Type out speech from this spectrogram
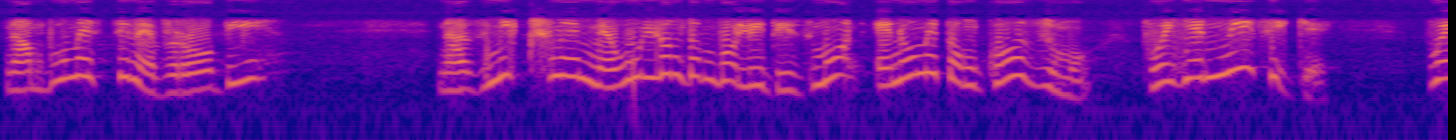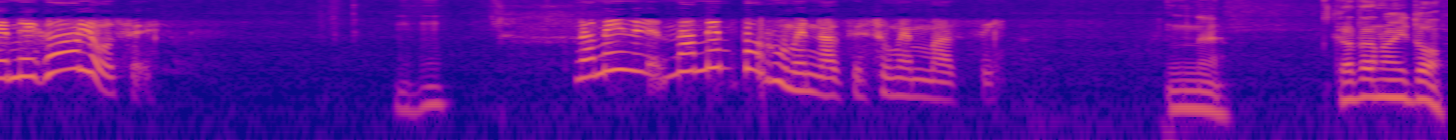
να μπούμε στην Ευρώπη να σμίξουμε με όλον τον πολιτισμό ενώ με τον κόσμο που γεννήθηκε, που εμεγάλωσε. Mm-hmm. Να, μην, να μην μπορούμε να ζήσουμε μαζί. Ναι, κατανοητό.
